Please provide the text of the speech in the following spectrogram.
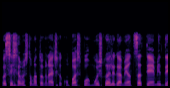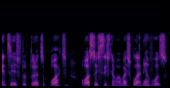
O sistema estomatognático é composto por músculos, ligamentos, ATM, dentes e estrutura de suporte, ossos e sistema vascular nervoso.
